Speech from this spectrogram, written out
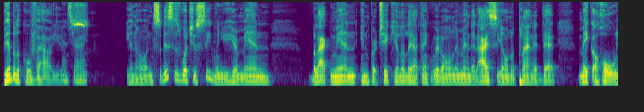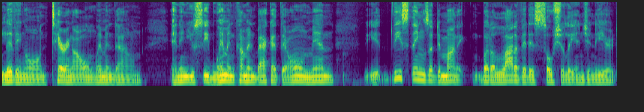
biblical values. That's right. You know, and so this is what you see when you hear men, black men in particularly. I think we're the only men that I see on the planet that make a whole living on tearing our own women down. And then you see women coming back at their own men. These things are demonic, but a lot of it is socially engineered.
